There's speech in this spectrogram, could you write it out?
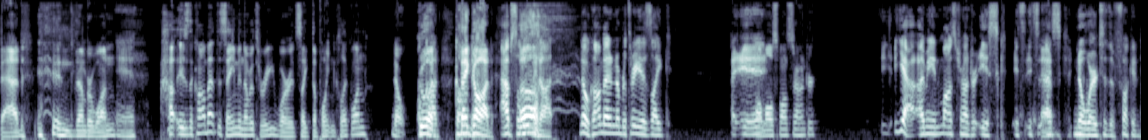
bad in number one. yeah. How is the combat the same in number three, where it's like the point and click one? No. Oh, Good. Thank no. God. Absolutely Ugh. not. No, combat in number 3 is like. it- eh, Almost Monster Hunter. Yeah, I mean Monster Hunter isk. It's it's nowhere to the fucking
